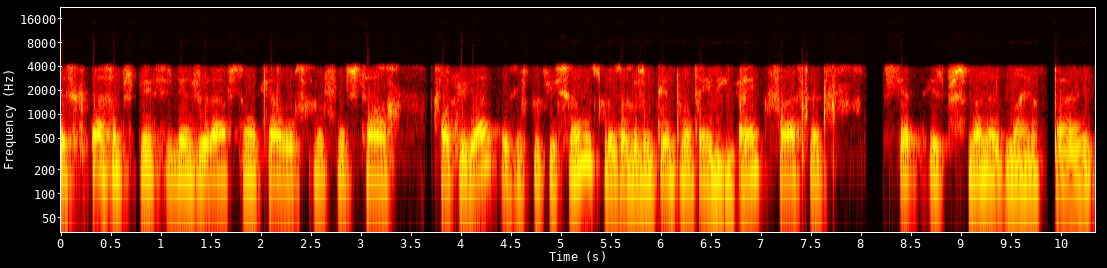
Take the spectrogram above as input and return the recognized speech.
As que passam por experiências menos graves são aquelas que, no fundo, estão ao cuidado das instituições, mas ao mesmo tempo não têm ninguém que faça sete dias por semana de mãe ou de pai,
